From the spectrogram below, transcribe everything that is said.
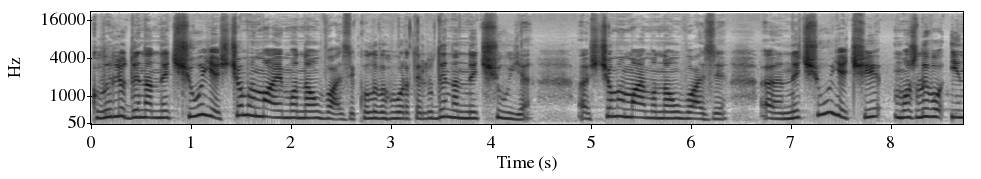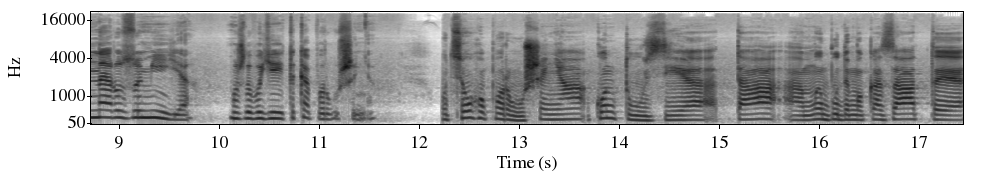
Коли людина не чує, що ми маємо на увазі? Коли ви говорите, людина не чує, е, що ми маємо на увазі? Е, Не чує чи, можливо, і не розуміє? Можливо, є і таке порушення. У цього порушення, контузія та е, ми будемо казати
